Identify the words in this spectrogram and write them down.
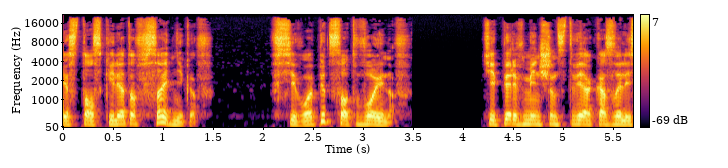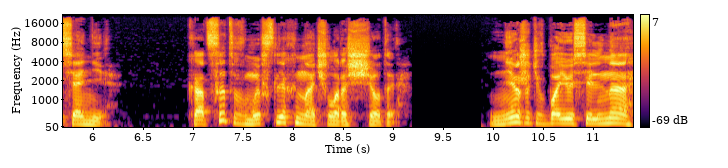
и 100 скелетов-всадников. Всего 500 воинов. Теперь в меньшинстве оказались они. Кацит в мыслях начал расчёты. Нежить в бою сильна,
